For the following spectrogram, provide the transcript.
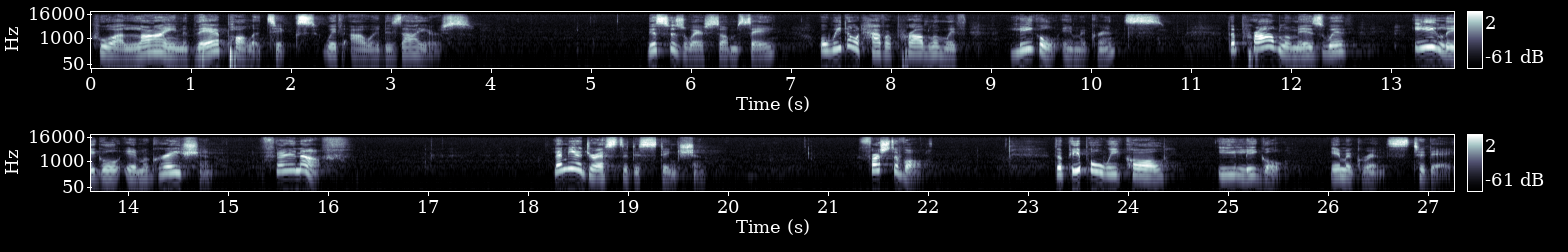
who align their politics with our desires? This is where some say, well, we don't have a problem with legal immigrants. The problem is with illegal immigration. Fair enough. Let me address the distinction. First of all, the people we call illegal immigrants today,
